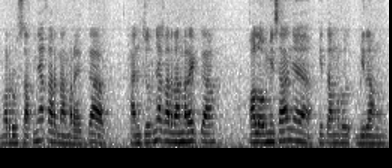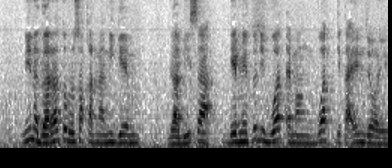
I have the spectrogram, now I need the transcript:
merusaknya karena mereka hancurnya karena mereka kalau misalnya kita bilang ini negara tuh rusak karena ini game nggak bisa game itu dibuat emang buat kita enjoy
